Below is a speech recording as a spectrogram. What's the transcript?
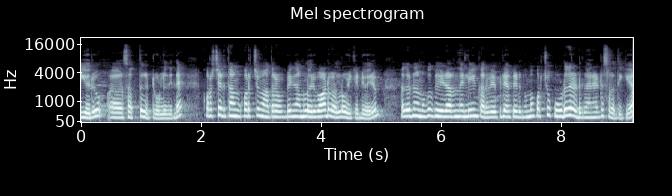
ഈ ഒരു സത്ത് കിട്ടുള്ളൂ ഇതിന്റെ. കുറച്ചെടുത്താൽ കുറച്ച് മാത്രം പിന്നെ നമ്മൾ ഒരുപാട് വെള്ളം ഒഴിക്കേണ്ടി വരും. അതുകൊണ്ട് നമുക്ക് കീഴാറുനെല്ലിയും കറിവേപ്പിലയൊക്കെ എടുക്കുമ്പോൾ കുറച്ച് കൂടുതൽ എടുക്കാനായിട്ട് ശ്രദ്ധിക്കുക.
